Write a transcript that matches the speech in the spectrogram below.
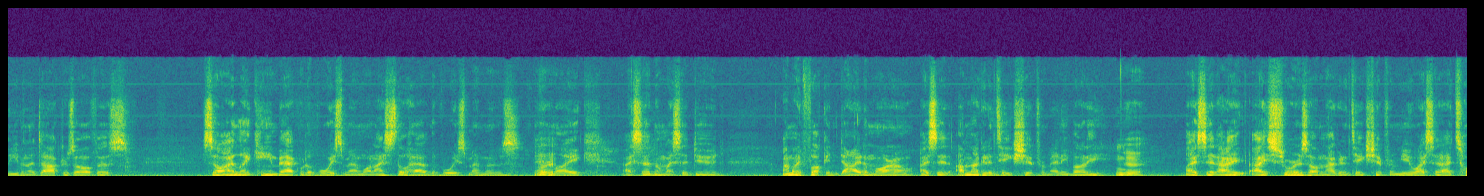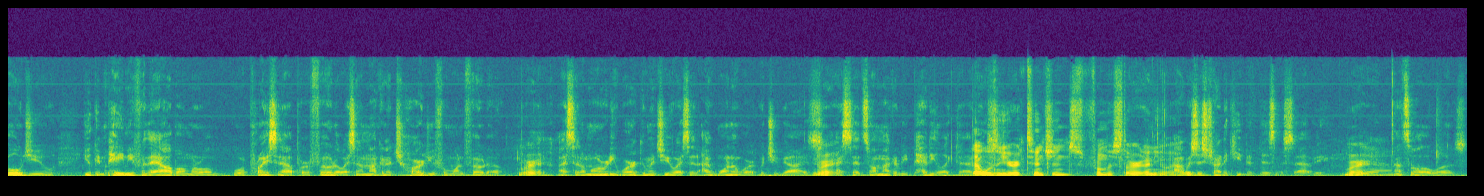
leaving the doctor's office. So I like came back with a voice memo, and I still have the voice memos. And Right. like I said to him, I said, dude, I might fucking die tomorrow. I said, I'm not gonna take shit from anybody. Yeah. I said, I, I sure as hell am not going to take shit from you. I said, I told you, you can pay me for the album or we'll, we'll price it out per photo. I said, I'm not going to charge you for one photo. Right. I said, I'm already working with you. I said, I want to work with you guys. Right. I said, so I'm not going to be petty like that. That wasn't your intentions from the start, anyway. I was just trying to keep it business savvy. Right. Yeah. That's all it was.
